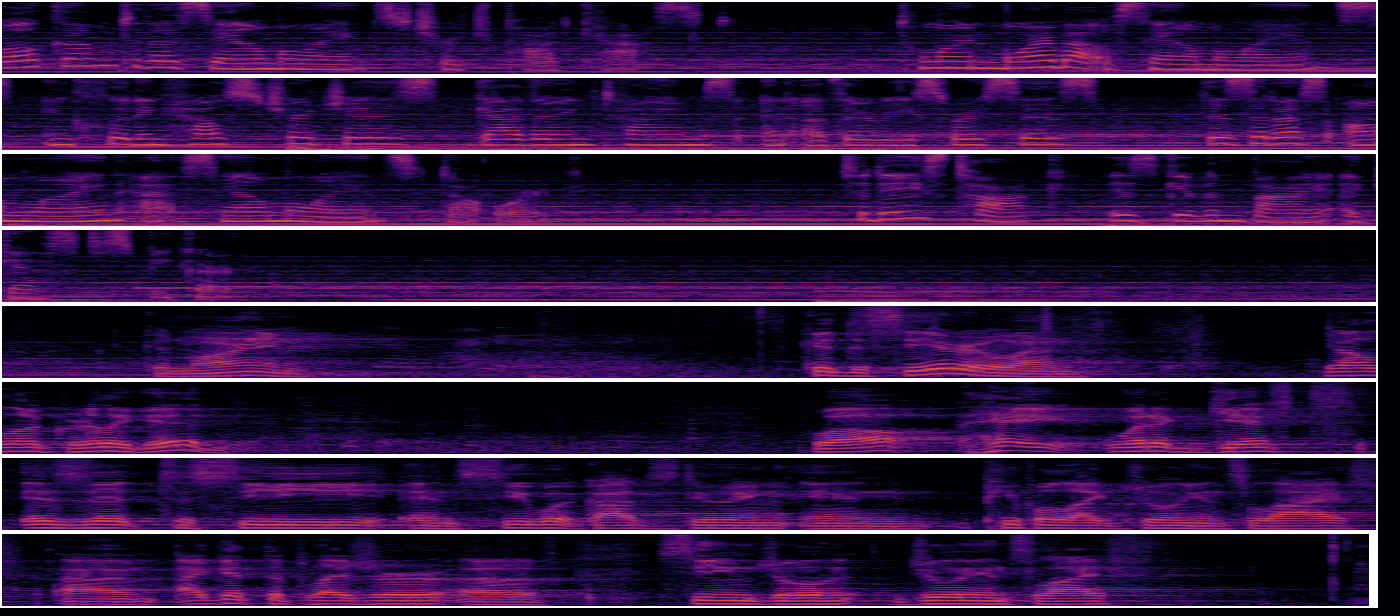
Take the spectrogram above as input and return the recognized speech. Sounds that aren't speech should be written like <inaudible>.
Welcome to the Salem Alliance Church podcast. To learn more about Salem Alliance, including house churches, gathering times, and other resources, visit us online at salemalliance.org. Today's talk is given by a guest speaker. Good morning. Good morning. It's good to see everyone. Y'all look really good. Well, hey, what a gift is it to see and see what God's doing in people like Julian's life. Um, I get the pleasure of seeing Julian's life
